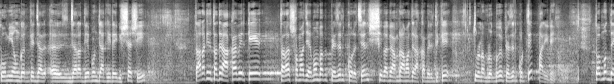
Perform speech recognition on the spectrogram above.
কৌমি অঙ্গনকে যারা দেবন্দি আকিদায় বিশ্বাসী, তারা কিন্তু তাদের আকাবেরকে তারা সমাজে এমনভাবে প্রেজেন্ট করেছেন, সেভাবে আমরা আমাদের আকাবের থেকে তুলনামূলকভাবে প্রেজেন্ট করতে পারিনি তোর মধ্যে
